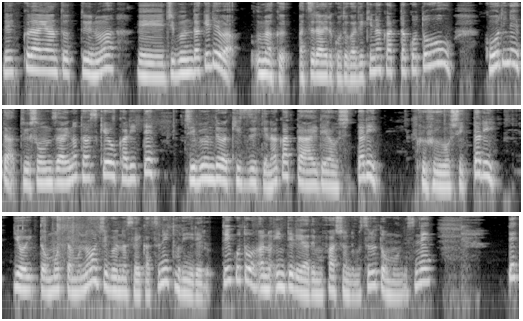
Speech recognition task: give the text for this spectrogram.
で、クライアントっていうのは、えー、自分だけではうまくあつらえることができなかったことを、コーディネーターという存在の助けを借りて、自分では気づいてなかったアイデアを知ったり、工夫を知ったり、良いと思ったものを自分の生活に取り入れる。っていうことを、あの、インテリアでもファッションでもすると思うんですね。で、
